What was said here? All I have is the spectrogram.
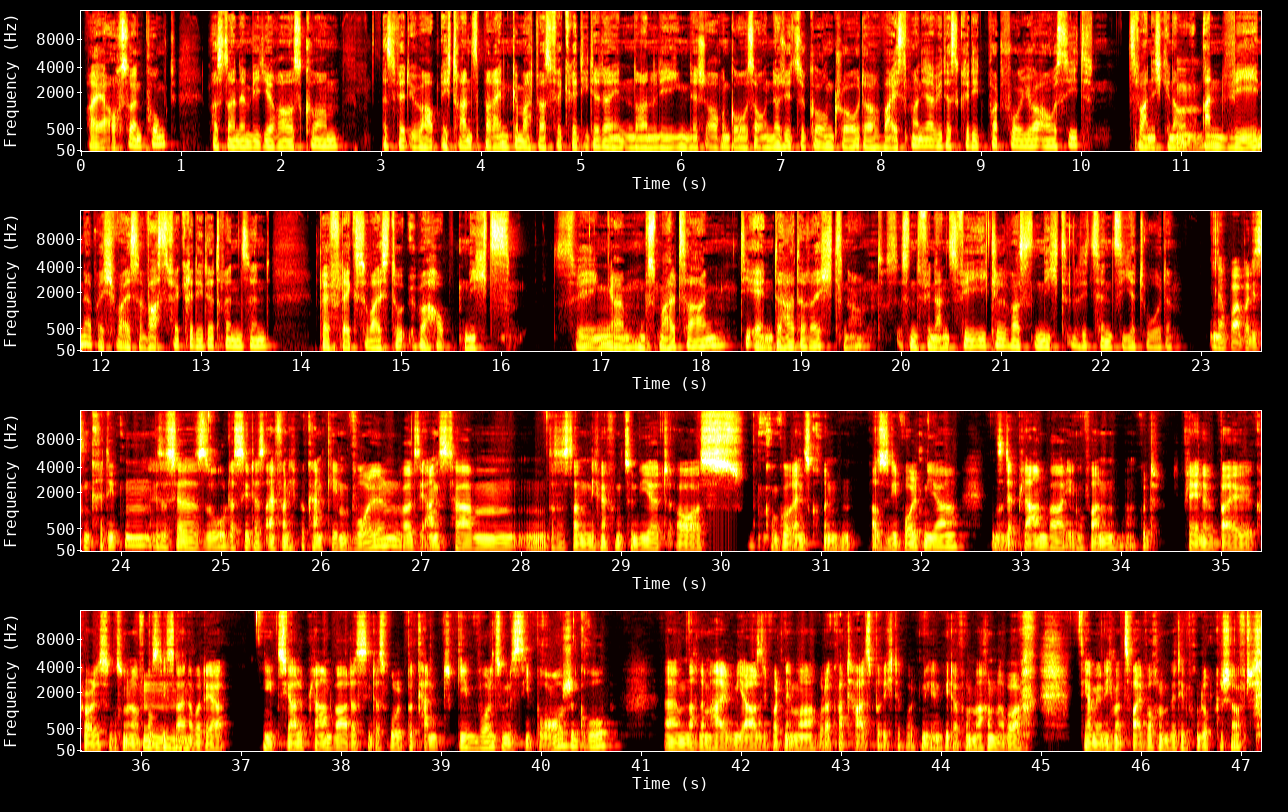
war ja auch so ein Punkt, was da in dem Video rauskommt es wird überhaupt nicht transparent gemacht, was für Kredite da hinten dran liegen. Das ist auch ein großer Unterschied zu Go and Grow. Da weiß man ja, wie das Kreditportfolio aussieht. Zwar nicht genau mhm. an wen, aber ich weiß, was für Kredite drin sind. Bei Flex weißt du überhaupt nichts. Deswegen äh, muss man halt sagen, die Ente hatte recht. Ne? Das ist ein Finanzvehikel, was nicht lizenziert wurde. Ja, bei, bei diesen Krediten ist es ja so, dass sie das einfach nicht bekannt geben wollen, weil sie Angst haben, dass es dann nicht mehr funktioniert aus Konkurrenzgründen. Also die wollten ja, also der Plan war irgendwann, na gut, Pläne bei Crawlers muss man auf lustig mhm. sein, aber der initiale Plan war, dass sie das wohl bekannt geben wollen, zumindest die Branche grob, ähm, nach einem halben Jahr. Sie wollten immer, oder Quartalsberichte wollten die irgendwie davon machen, aber die haben ja nicht mal zwei Wochen mit dem Produkt geschafft.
